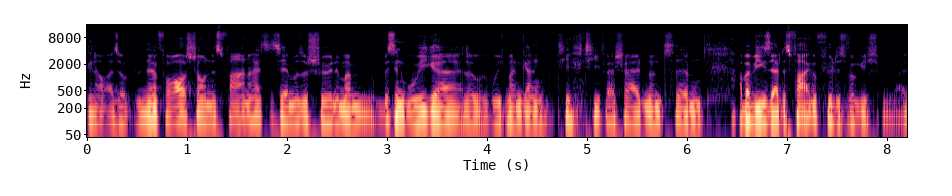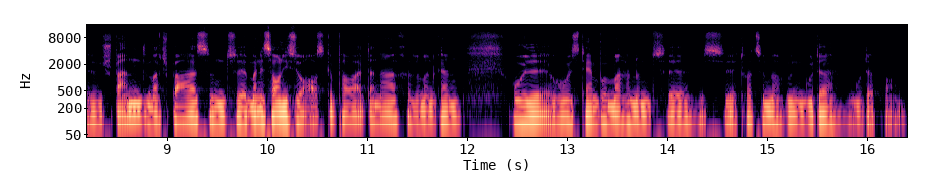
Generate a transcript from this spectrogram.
Genau, also ne, vorausschauendes Fahren heißt es ja immer so schön, immer ein bisschen ruhiger, also ruhig mal einen Gang tiefer schalten. Und ähm, aber wie gesagt, das Fahrgefühl ist wirklich also spannend, macht Spaß und äh, man ist auch nicht so ausgepowert danach. Also man kann hohe, hohes Tempo machen und äh, ist äh, trotzdem noch in guter, in guter Form.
